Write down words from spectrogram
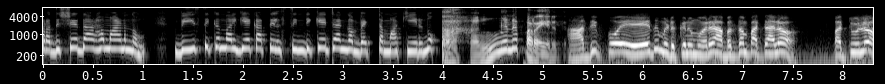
പ്രതിഷേധാർഹമാണെന്നും വി സിക്ക് നൽകിയ കത്തിൽ സിൻഡിക്കേറ്റ് അംഗം വ്യക്തമാക്കിയിരുന്നു. അങ്ങനെ പറയരുത്. അതിപ്പോ ഏത് മിടുക്കനും ഒരു അബദ്ധം പറ്റാലോ? പറ്റൂലോ?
